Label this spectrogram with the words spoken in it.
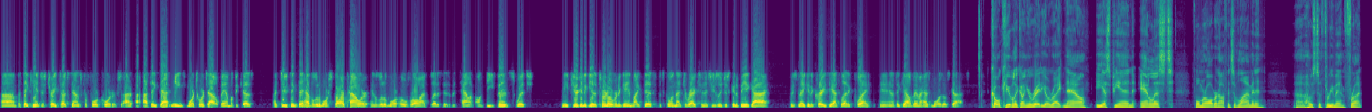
Um, but they can't just trade touchdowns for four quarters. I, I think that means more towards Alabama because I do think they have a little more star power and a little more overall athleticism and talent on defense, which, I mean, if you're going to get a turnover in a game like this, if it's going that direction, it's usually just going to be a guy who's making a crazy athletic play. And I think Alabama has more of those guys. Cole Cubelic on your radio right now, ESPN analyst former Auburn offensive lineman and uh, host of Three Man Front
